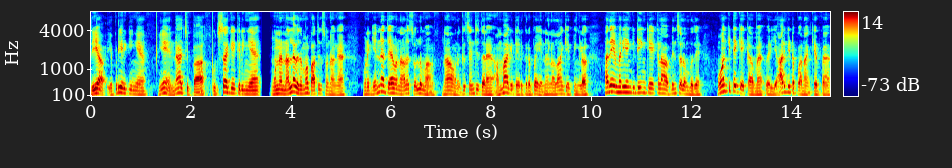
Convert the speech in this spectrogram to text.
தியா எப்படி இருக்கீங்க? ஏன் என்னாச்சுப்பா? புதுசாக கேட்குறீங்க உன்னை நல்ல விதமாக பார்த்துக்க சொன்னாங்க. உனக்கு என்ன தேவைனாலும் சொல்லுமா. நான் உனக்கு செஞ்சு தரேன். அம்மா கிட்டே இருக்கிறப்ப என்னென்னலாம் கேட்பீங்களோ அதே மாதிரி என்கிட்டையும் கேட்கலாம் அப்படின்னு சொல்லும்போது உன்கிட்ட கேட்காம வேறு யார்கிட்டப்பா நான் கேட்பேன்?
